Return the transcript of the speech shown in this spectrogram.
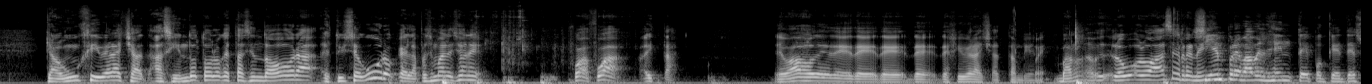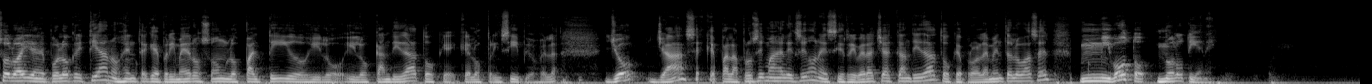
que aún Rivera Chat, haciendo todo lo que está haciendo ahora, estoy seguro que en las próximas elecciones, fue, fue, ahí está debajo de, de, de, de, de Chat también. Pues, lo, hacen, René. Siempre va a haber gente, porque de eso lo hay en el pueblo cristiano, gente que primero son los partidos y, y los candidatos que, los principios, ¿verdad? Yo ya sé que para las próximas elecciones, si Rivera Chat es candidato, que probablemente lo va a hacer, mi voto no lo tiene.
